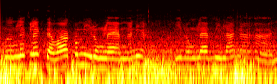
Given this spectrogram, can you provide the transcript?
เมืองเล็ก ๆ แต่ว่าก็มีโรงแรมนะเนี่ย มีโรงแรมมีร้านอาหาร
